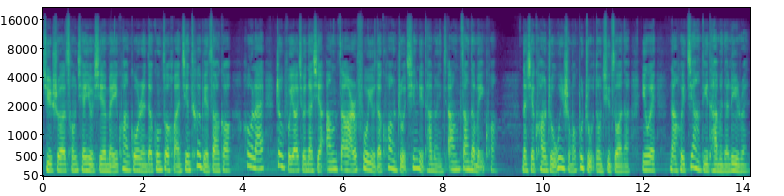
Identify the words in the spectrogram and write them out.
据说，从前有些煤矿工人的工作环境特别糟糕，后来政府要求那些肮脏而富有的矿主清理他们肮脏的煤矿。那些矿主为什么不主动去做呢？因为那会降低他们的利润。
